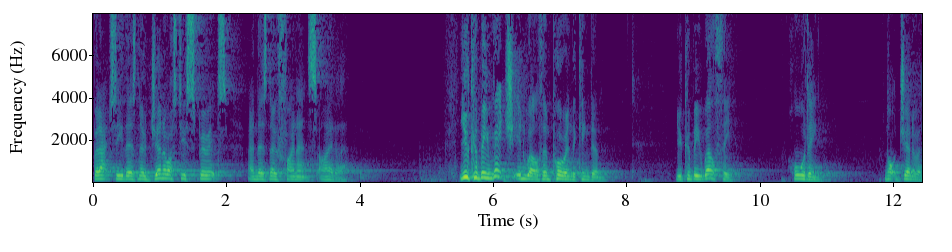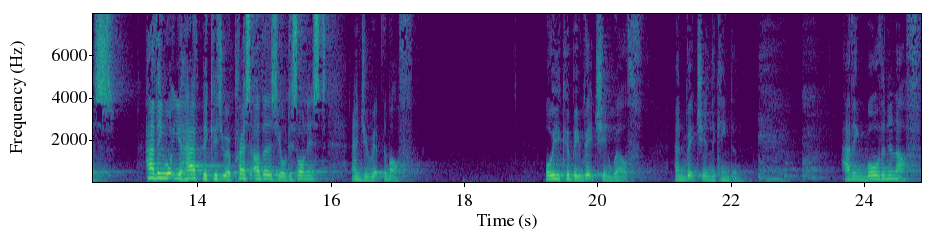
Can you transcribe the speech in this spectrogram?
but actually there's no generosity of spirit and there's no finance either. You can be rich in wealth and poor in the kingdom. You can be wealthy hoarding, not generous, having what you have because you oppress others, you're dishonest, and you rip them off. Or you could be rich in wealth and rich in the kingdom, having more than enough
